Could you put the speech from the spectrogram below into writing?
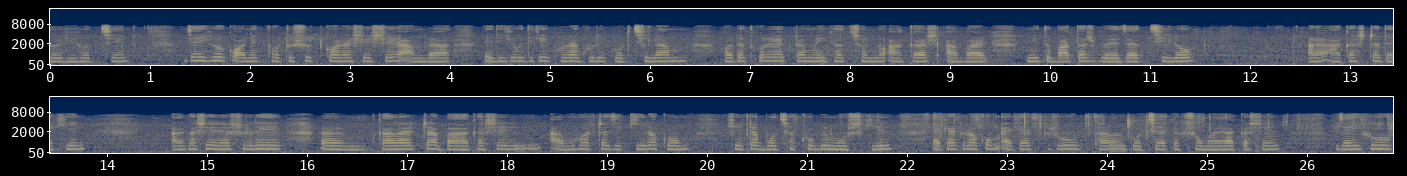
তৈরি হচ্ছে। যাই হোক, অনেক ফটোশ্যুট করা শেষে আমরা এদিকে ওদিকে ঘোরাঘুরি করছিলাম। হঠাৎ করে একটা মেঘাচ্ছন্ন আকাশ, আবার মৃদু বাতাস বয়ে যাচ্ছিল। আর আকাশটা দেখেন আকাশের আসলে কালারটা বা আকাশের আবহাওয়াটা যে কীরকম সেটা বোঝা খুবই মুশকিল। এক এক রকম, এক এক রূপ ধারণ করছে এক এক সময় আকাশের। যাই হোক,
